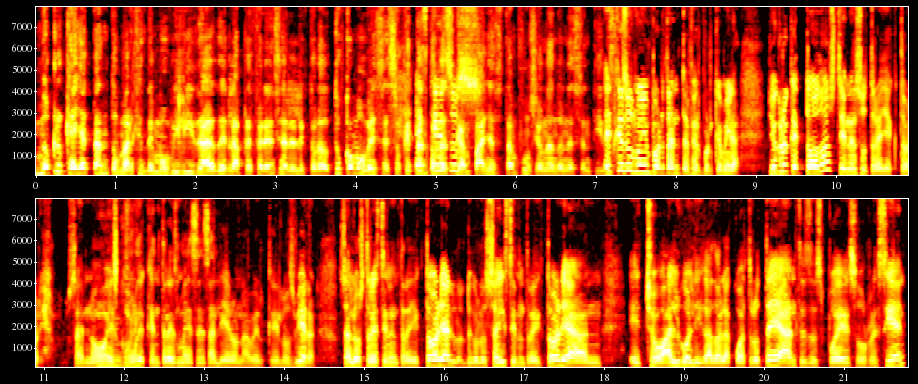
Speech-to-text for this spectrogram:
no creo que haya tanto margen de movilidad de la preferencia del electorado. ¿Tú cómo ves eso? ¿Qué tanto que las campañas están funcionando en ese sentido? Es que eso es muy importante, Fer, porque mira, yo creo que todos tienen su trayectoria. O sea, no es como Sí. de que en tres meses salieron a ver que los vieran. O sea, los tres tienen trayectoria, digo, los seis tienen trayectoria, han hecho algo ligado a la 4T antes, después o recién.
